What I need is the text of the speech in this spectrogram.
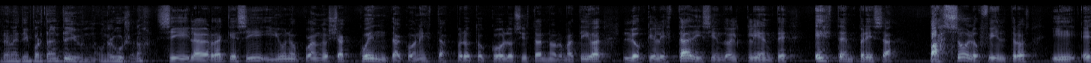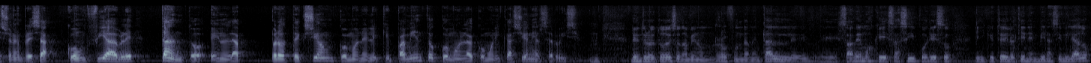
realmente importante y un, orgullo, ¿no? Sí, la verdad que sí, y uno cuando ya cuenta con estos protocolos y estas normativas, lo que le está diciendo al cliente, esta empresa pasó los filtros y es una empresa confiable tanto en la protección como en el equipamiento, como en la comunicación y el servicio. Dentro de todo eso también un rol fundamental, eh, eh, sabemos que es así por eso y que ustedes lo tienen bien asimilado,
